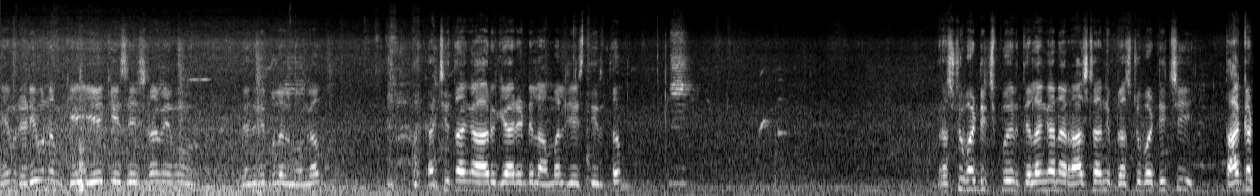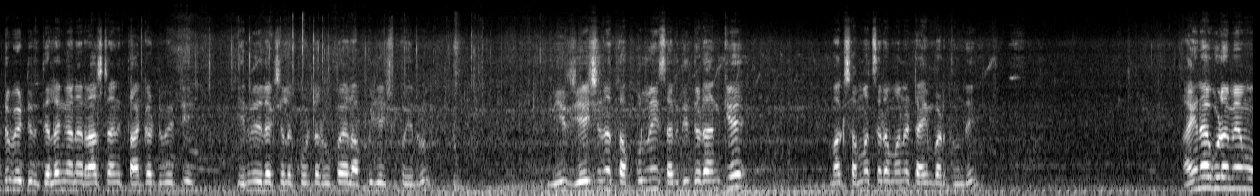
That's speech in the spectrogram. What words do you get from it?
మేము రెడీ ఉన్నాం. కే ఏ కేసు వేసినా మేము బెదిరింపులకు లొంగం. ఖచ్చితంగా ఆరు గ్యారెంటీలు అమలు చేసి తీరుతాం. భ్రష్టు పట్టించిపోయిన తెలంగాణ రాష్ట్రాన్ని భ్రష్టు పట్టించి తాకట్టు పెట్టిన తెలంగాణ రాష్ట్రాన్ని తాకట్టు పెట్టి ఎనిమిది లక్షల కోట్ల రూపాయలు అప్పు చేసిపోయినరు మీరు చేసిన తప్పుల్ని సరిదిద్దడానికే మాకు సంవత్సరం అన్న టైం పడుతుంది. అయినా కూడా మేము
